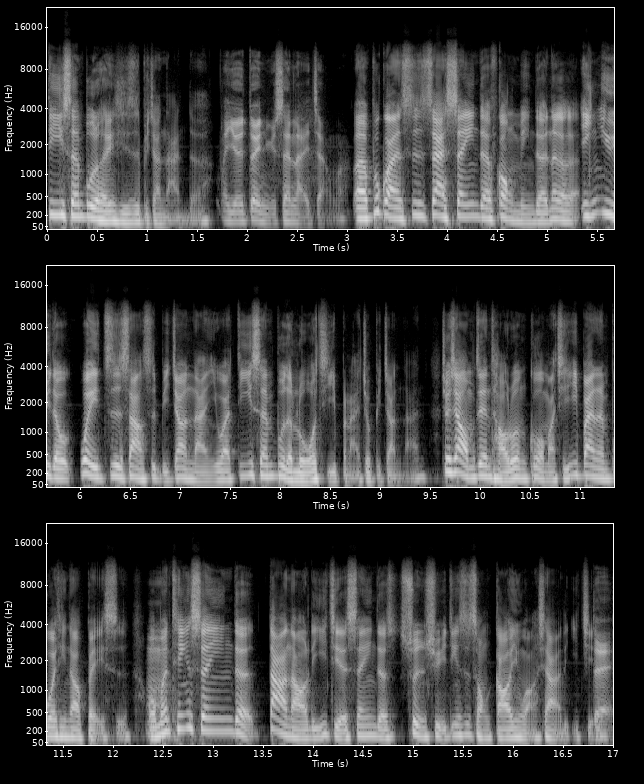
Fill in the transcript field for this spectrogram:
低声部的合音其实是比较难的。因为对女生来讲嘛，呃，不管是在声音的共鸣的那个音域的位置上是比较难以外，低声部的逻辑本来就比较难。就像我们之前讨论过嘛，其实一般人不会听到贝斯，嗯、我们听声音的大脑理解声音的顺序一定是从高音往下理解。对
